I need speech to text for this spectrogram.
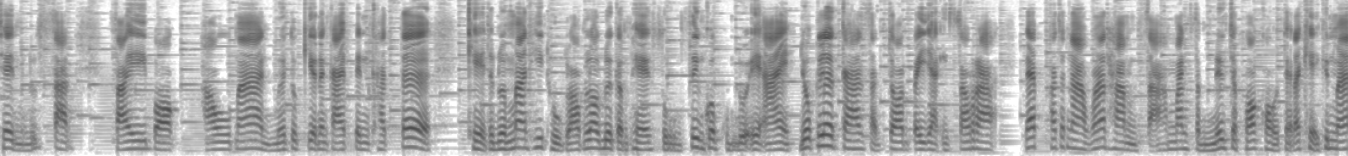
เช่น มนุษย์สัตว์ ไซบอกเอามานเหมือนโตเกียวนั้นกลายเป็นคัตเตอร์ เขตจำนวนมากที่ถูกล้อมรอบด้วยกำแพงสูง ซึ่งควบคุมโดย AI ยกเลิกการสัญจรไปอย่างอิสระ และพัฒนาวัฒนธรรมสามัญสำนึกเฉพาะของแต่ละเขตขึ้นมา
